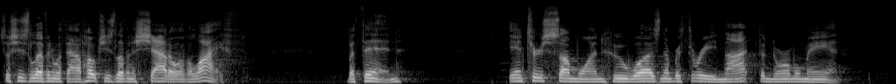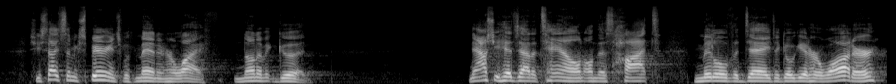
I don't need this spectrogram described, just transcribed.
So she's living without hope. She's living a shadow of a life. But then enters someone who was, number three, not the normal man. She's had some experience with men in her life, none of it good. Now she heads out of town on this hot middle of the day to go get her water.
